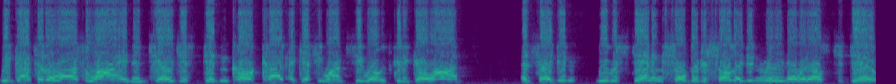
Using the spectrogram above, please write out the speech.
we got to the last line, and Joe just didn't call cut. I guess he wanted to see what was going to go on, and so I didn't. We were standing shoulder to shoulder. I didn't really know what else to do.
